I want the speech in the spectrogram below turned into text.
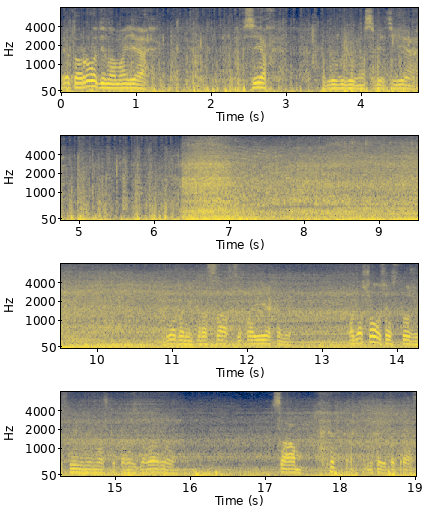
Это родина моя. Всех люблю на свете я. Вот они, красавцы, поехали. Подошел сейчас тоже с ними немножко поразговаривал. Сам на этот раз.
